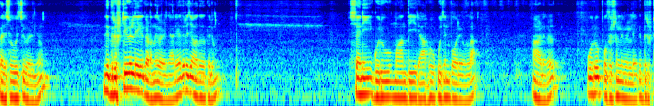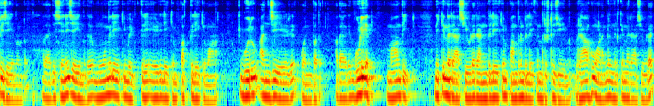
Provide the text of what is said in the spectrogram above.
പരിശോധിച്ച് കഴിഞ്ഞു. ഇനി ദൃഷ്ടികളിലേക്ക് കടന്നു കഴിഞ്ഞാൽ ഏതൊരു ജാതകത്തിലും ശനി ഗുരു മാന്തി രാഹു കുജൻ പോലെയുള്ള ആളുകൾ ഓരോ പൊസിഷനുകളിലേക്ക് ദൃഷ്ടി ചെയ്യുന്നുണ്ട്. അതായത് ശനി ചെയ്യുന്നത് മൂന്നിലേക്കും എട്ടിലെ ഏഴിലേക്കും പത്തിലേക്കുമാണ്. ഗുരു അഞ്ച് ഏഴ് ഒൻപത്. അതായത് ഗുളികൻ മാന്തി നിൽക്കുന്ന രാശിയുടെ രണ്ടിലേക്കും പന്ത്രണ്ടിലേക്കും ദൃഷ്ടി ചെയ്യുന്നു. രാഹു ആണെങ്കിൽ നിൽക്കുന്ന രാശിയുടെ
